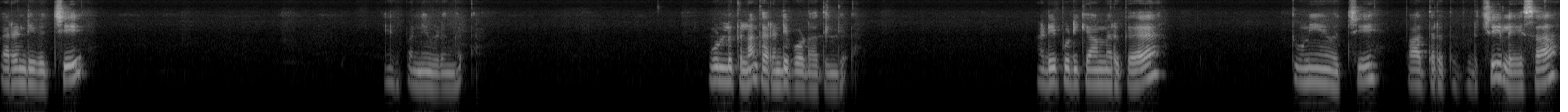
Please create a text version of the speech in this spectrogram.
கரண்டி வச்சு இது பண்ணி விடுங்க. உள்ளுக்கெல்லாம் கரண்டி போடாதீங்க. அடி பிடிக்காமல் இருக்க துணியை வச்சு பாத்திரத்தை பிடிச்சி லேசாக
